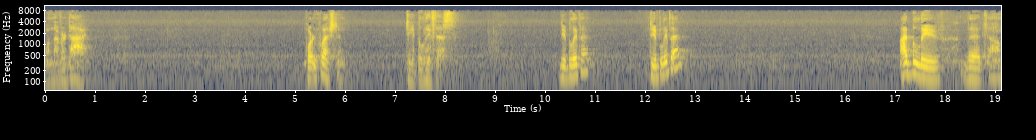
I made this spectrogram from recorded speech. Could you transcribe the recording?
will never die. Important question. Do you believe this? Do you believe that? Do you believe that? I believe that um,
